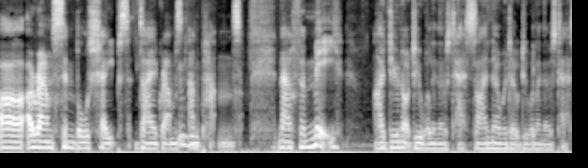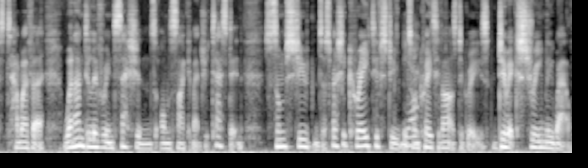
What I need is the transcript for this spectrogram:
are around symbols, shapes, diagrams, and mm-hmm. patterns. Now, for me, I do not do well in those tests. I know I don't do well in those tests. However, when I'm delivering sessions on psychometric testing, some students, especially creative students Yeah. on creative arts degrees, do extremely well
